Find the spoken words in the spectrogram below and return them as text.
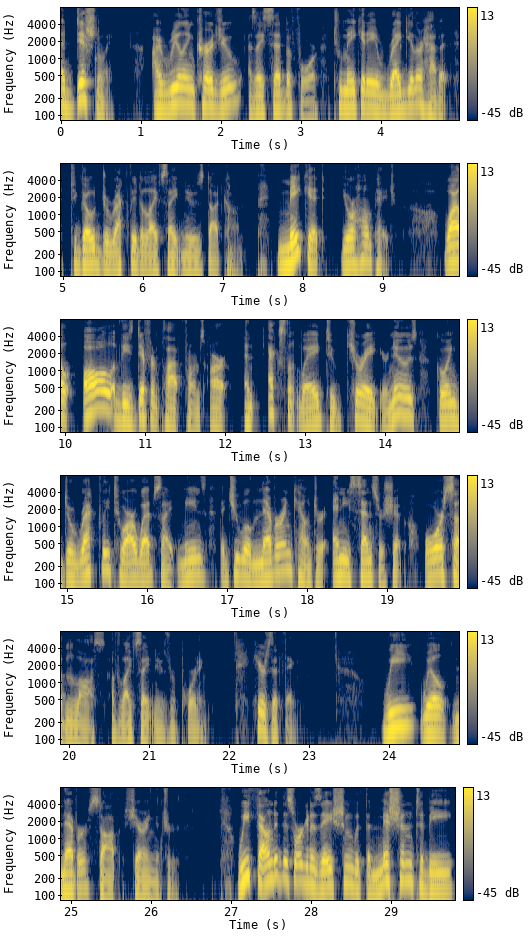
Additionally, I really encourage you, as I said before, to make it a regular habit to go directly to lifesitenews.com. Make it your homepage. While all of these different platforms are an excellent way to curate your news, going directly to our website means that you will never encounter any censorship or sudden loss of LifeSite News reporting. Here's the thing we will never stop sharing the truth. We founded this organization with the mission to be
